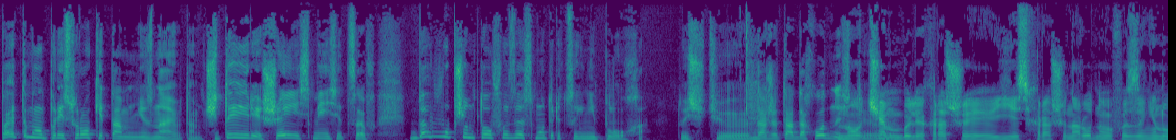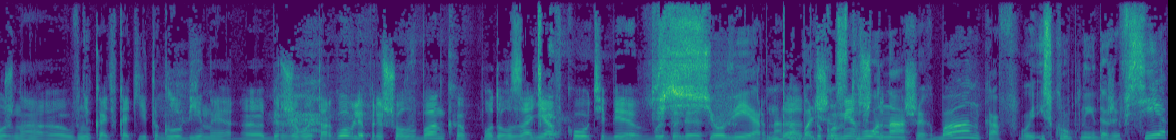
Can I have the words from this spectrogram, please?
Поэтому при сроке, там, не знаю, там, 4-6 месяцев, да, в общем-то, ОФЗ смотрится и неплохо. То есть э, даже та доходность... Но э, чем были хороши, есть хороши народные ОФЗ, не нужно э, вникать в какие-то глубины биржевой торговли. Пришел в банк, подал заявку, тебе выдали... Все верно, да, но большинство документ, что... наших банков, из крупные даже все,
